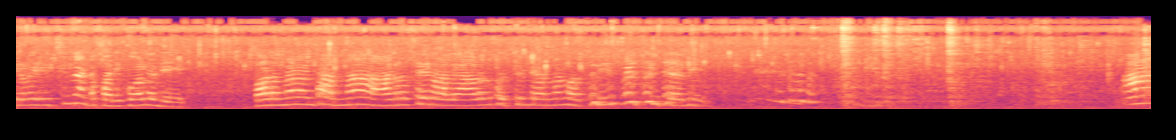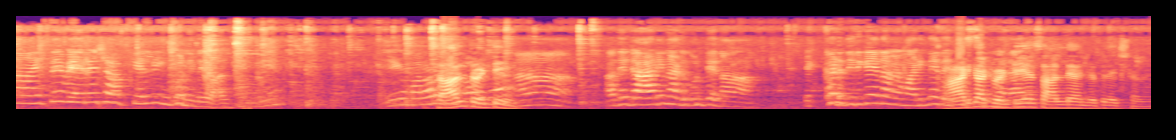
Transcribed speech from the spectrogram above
ఇరవై తెచ్చిందంట పది కోళ్ళది. వాడు అన్నాడంట అన్న ఆర్డర్స్ రాలే ఆర్డర్స్ వచ్చింటే అన్న మొత్తం తీసి పెడుతుంటే అని. ఆ, అయితే వేరే షాప్కి వెళ్ళి ఇంకొన్ని తేవాల్సింది. ఇక మనోడు చాలు ట్వంటీ ఆ, అదే డాడీని అడుగుంటేనా? ఎక్కడ తిరిగైనా మేము అడిగినది ఆడికి ట్వంటీ ఇయర్స్ ఆడలే అని చెప్పి తెచ్చినాను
